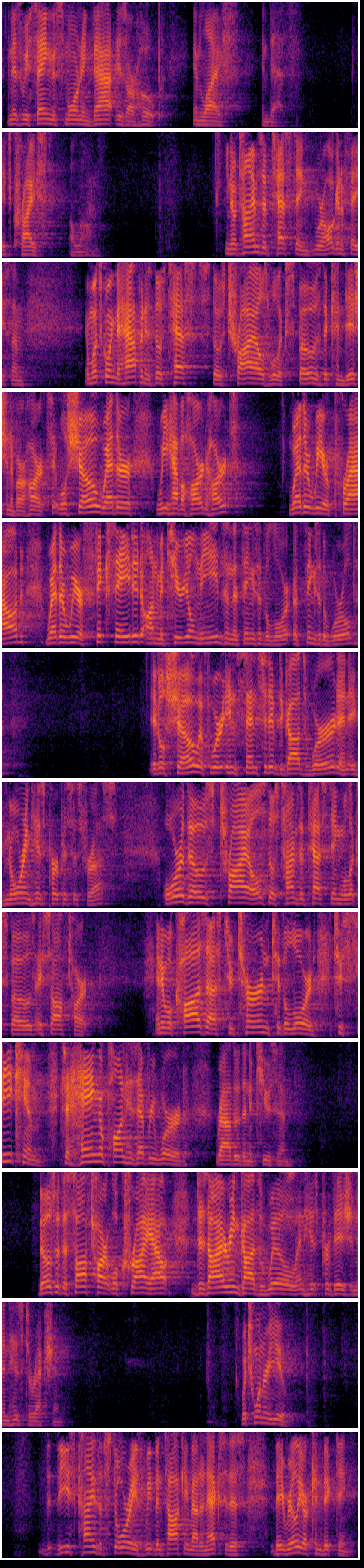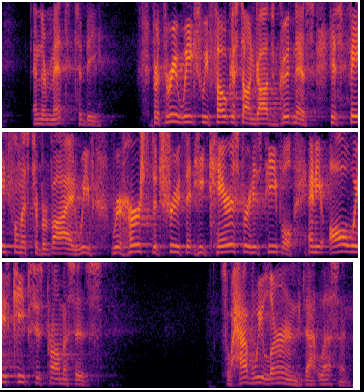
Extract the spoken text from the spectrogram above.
And as we sang this morning, that is our hope in life and death. It's Christ alone. You know, times of testing, we're all going to face them. And what's going to happen is those tests, those trials will expose the condition of our hearts. It will show whether we have a hard heart, whether we are proud, whether we are fixated on material needs and the things of the Lord, uh, things of the world. It'll show if we're insensitive to God's word and ignoring his purposes for us. Or those trials, those times of testing, will expose a soft heart. And it will cause us to turn to the Lord, to seek him, to hang upon his every word rather than accuse him. Those with a soft heart will cry out, desiring God's will and his provision and his direction. Which one are you? these kinds of stories we've been talking about in Exodus, they really are convicting, and they're meant to be. For three weeks, we focused on God's goodness, His faithfulness to provide. We've rehearsed the truth that He cares for His people, and He always keeps His promises. So, have we learned that lesson?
